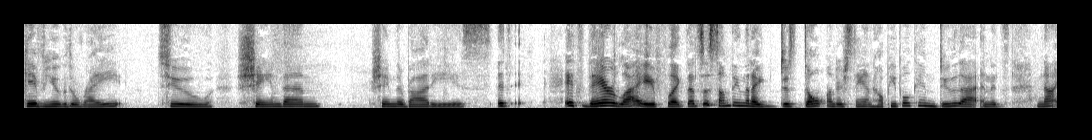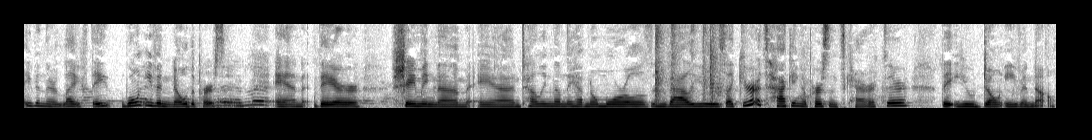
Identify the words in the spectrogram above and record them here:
give you the right to shame them, shame their bodies. It's it's their life. Like that's just something that I just don't understand how people can do that and it's not even their life. They won't even know the person and they're shaming them and telling them they have no morals and values. Like you're attacking a person's character that you don't even know.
